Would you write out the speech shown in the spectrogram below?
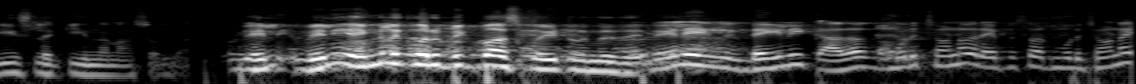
ஹீஸ் லக்கின்னு தான் நான் சொல்லுவேன் வெளி வெளியே எங்களுக்கு ஒரு பிக் பாஸ் போயிட்டு இருந்தது. வேலை எங்களுக்கு டெய்லி அதாவது முடிச்சோன்னே ஒரு எபிசோட் முடிச்சோன்னே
